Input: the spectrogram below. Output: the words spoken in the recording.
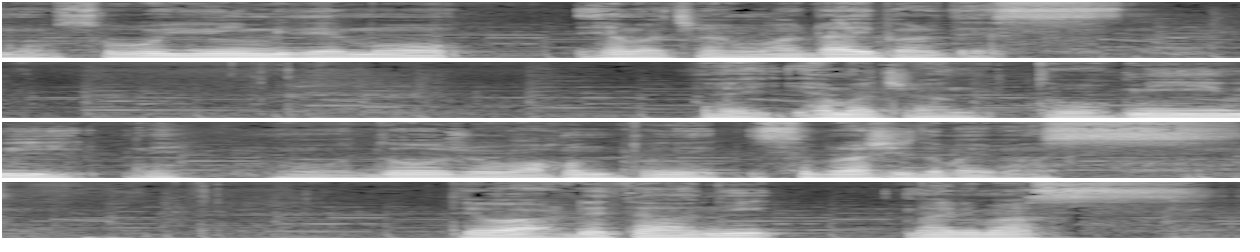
もうそういう意味でも山ちゃんはライバルです、山ちゃんとミーウィーね、もう道場は本当に素晴らしいと思います。では、レターに参ります。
